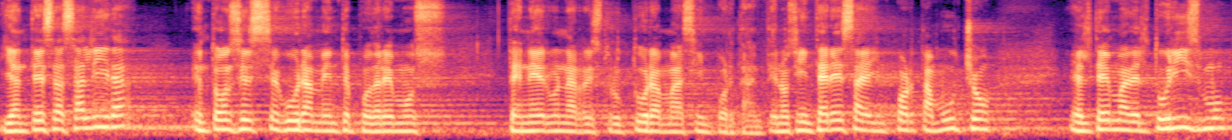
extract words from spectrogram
Y ante esa salida, entonces seguramente podremos tener una reestructura más importante. Nos interesa e importa mucho el tema del turismo,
